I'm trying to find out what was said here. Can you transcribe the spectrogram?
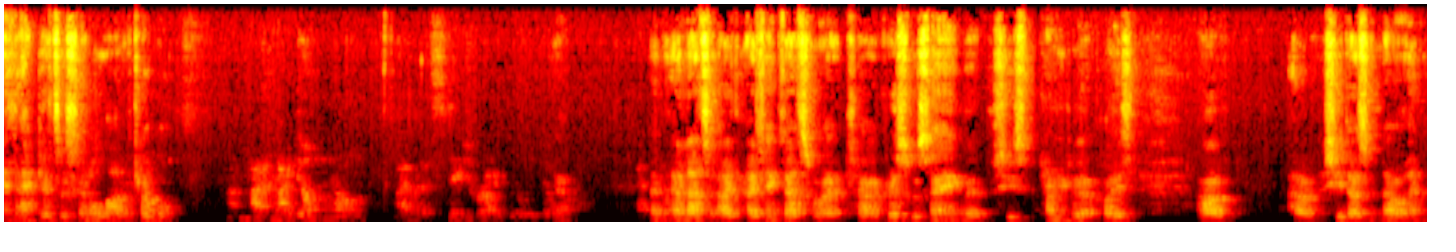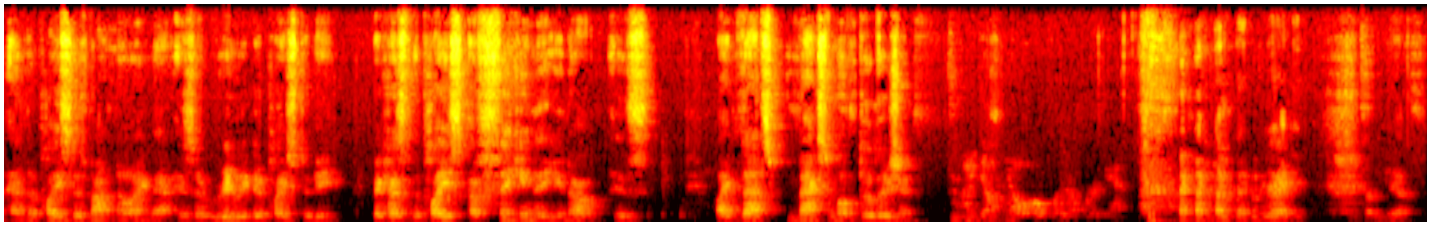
And that gets us in a lot of trouble. I, I don't know. I'm at a stage where I really don't Yeah. know. And, and that's I, I think that's what uh, Chris was saying that she's coming to that place of, of she doesn't know and, and the place of not knowing that is a really good place to be because the place of thinking that you know is like that's maximum delusion I don't know over and over again. right yes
